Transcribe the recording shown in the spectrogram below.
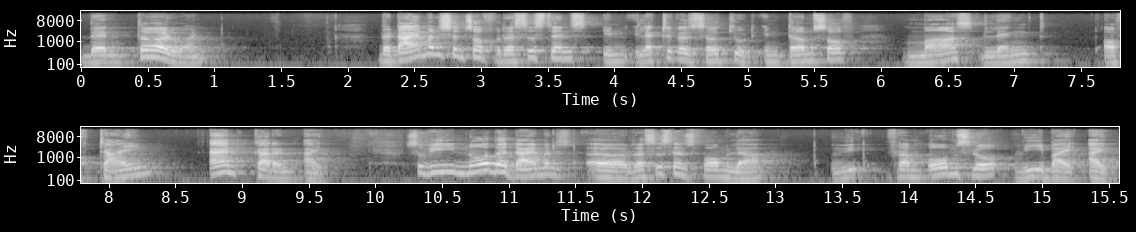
Then third one. The dimensions of resistance in electrical circuit in terms of mass, length of time and current I. So we know the dimension uh, resistance formula v, from Ohm's law V by I.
